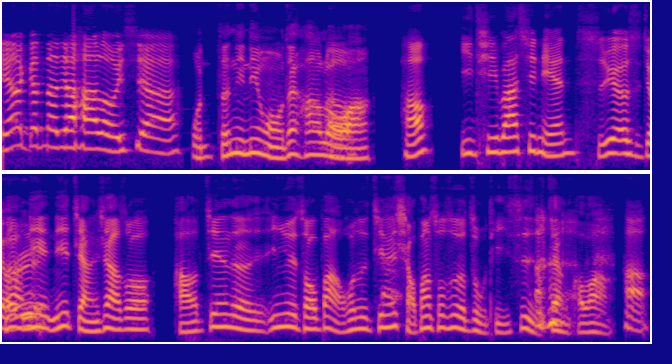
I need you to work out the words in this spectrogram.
你要跟大家 hello 一下。我等你念完，我再 hello 啊。好，一七八七年十月二十九对啊，你也，你也讲一下说，好，今天的音乐周报，或者今天小胖说书的主题是这样，好不好？好，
